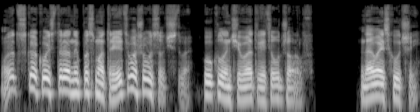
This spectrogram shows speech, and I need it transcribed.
«Это с какой стороны посмотреть, ваше высочество?» — уклончиво ответил Джорлф. «Давай с худшей.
